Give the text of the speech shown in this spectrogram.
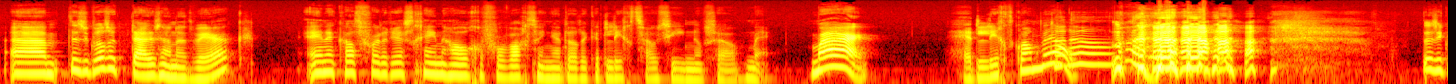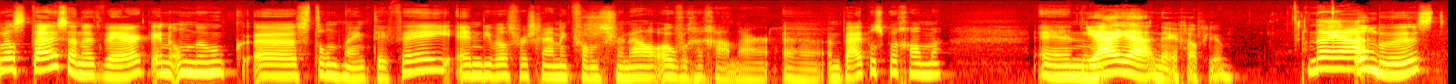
Ehm, dus ik was ook thuis aan het werk en ik had voor de rest geen hoge verwachtingen dat ik het licht zou zien of zo. Nee. Maar het licht kwam wel. Dus ik was thuis aan het werk en om de hoek eh, stond mijn tv. En die was waarschijnlijk van het journaal overgegaan naar eh, een bijbelsprogramma. En Ja, ja. Nee, grapje. Nou ja, Onbewust.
